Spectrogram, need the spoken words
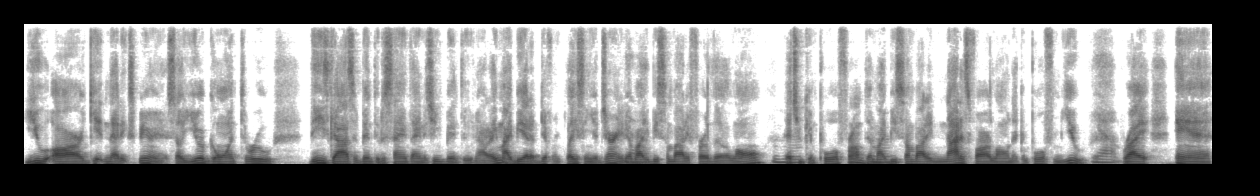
you are getting that experience. So you're going through. These guys have been through the same thing that you've been through. Now they might be at a different place in your journey. There Yeah. might be somebody further along that Mhm. you can pull from. There might be somebody not as far along that can pull from you Yeah. right? And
